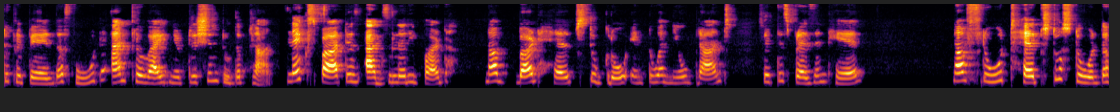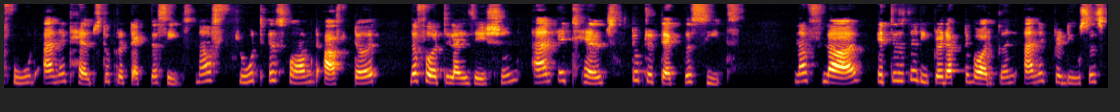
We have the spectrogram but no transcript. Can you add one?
to prepare the food and provide nutrition to the plant. Next part is axillary bud. Now bud helps to grow into a new branch. So it is present here. Now fruit helps to store the food and it helps to protect the seeds. Now fruit is formed after the fertilization and it helps to protect the seeds. Now flower it is the reproductive organ and it produces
